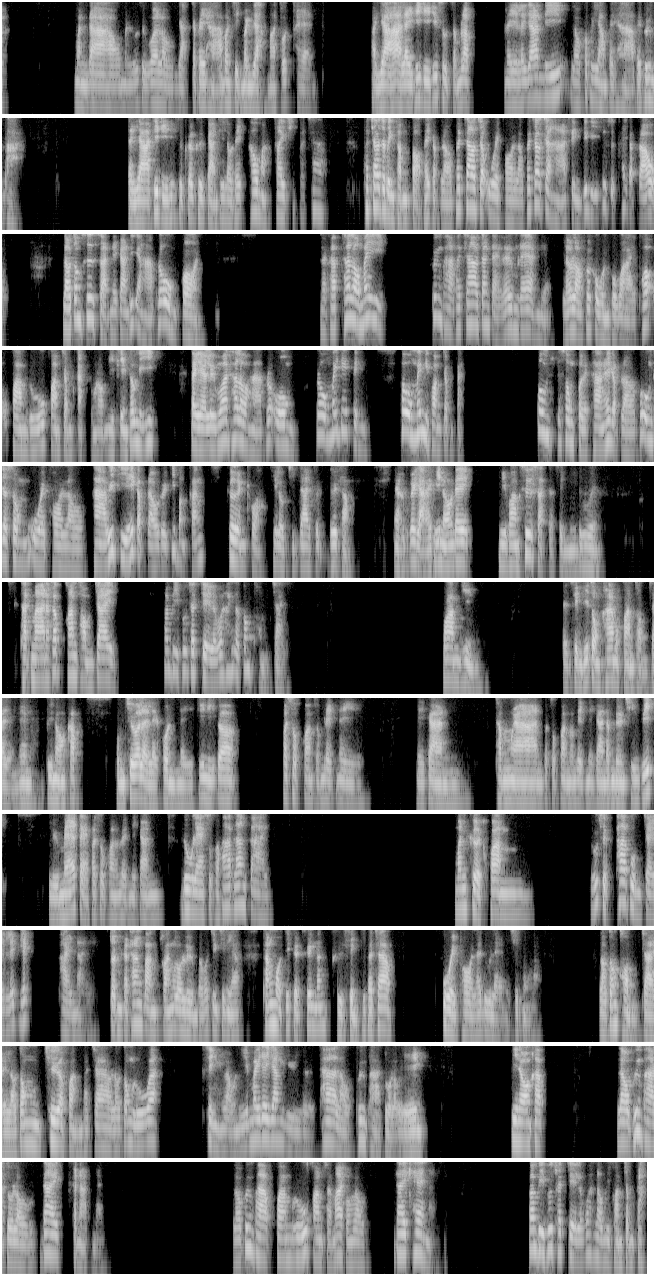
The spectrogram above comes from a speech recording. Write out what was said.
มันดาวมันรู้สึกว่าเราอยากจะไปหาบางสิ่งบางอย่างมาทดแทนยาอะไรที่ดีที่สุดสำหรับในระยะนี้เราก็พยายามไปหาไปพึ่งพาแต่ยาที่ดีที่สุดก็คือการที่เราได้เข้ามาใกล้ชิดพระเจ้า พระเจ้าจะเป็นคำตอบให้กับเรา พระเจ้าจะอวยพรเรา พระเจ้าจะหาสิ่งที่ดีที่สุดให้กับเรา เราต้องซื่อสัตย์ในการที่จะหาพระองค์ก่อนนะครับ ถ้าเราไม่ พึ่งพาพระเจ้าตั้งแต่เริ่มแรกเนี่ยแล้วเราก็กระวนกระวาย เพราะความรู้ความจำกัดของเรามีเพียงเท่านี้ แต่อย่าลืมว่าถ้าเราหาพระองค์พระองค์ไม่ได้เป็น พระองค์ไม่มีความจำกัด พระองค์จะทรงเปิดทางให้กับเรา พระองค์จะทรงอวยพรเราหาวิธีให้กับเราโดยที่บางครั้งเกินกว่าที่เราคิดได้ด้วยซ้ำนะครับก็อยากให้พี่น้องได้มีความซื่อสัตย์กับสิ่งนี้ด้วย ถัดมานะครับ ความถ่อมใจพระบีพูดชัดเจนเลยว่าให้เราต้องถ่อมใจ ความหยิ่ง เป็นสิ่งที่ตรงข้ามกับความถ่อมใจอย่างแน่นอนพี่น้องครับ ผมเชื่อว่าหลาย ๆ คนในที่นี้ก็ประสบความสำเร็จในในการทำงานประสบความสำเร็จในการดำเนินชีวิต หรือแม้แต่ประสบความสำเร็จในการดูแลสุขภาพร่างกาย มันเกิดความรู้สึกภาคภูมิใจเล็ก ๆ ภายในจนกระทั่งบางครั้งเราลืมไปว่าจริง ๆ แล้ว ทั้งหมดที่เกิดขึ้นนั้นคือสิ่งที่พระเจ้า อวยพรและดูแลในชีวิตของเรา เราต้องถ่อมใจเราต้องเชื่อฟังพระเจ้า เราต้องรู้ว่าสิ่งเหล่านี้ไม่ได้ยั่งยืนเลย ถ้าเราพึ่งพาตัวเราเอง พี่น้องครับ เราพึ่งพาตัวเราได้ขนาดไหน เราพึ่งพาความรู้ความสามารถของเราได้แค่ไหนพระบีพูดชัดเจนแล้วว่าเรามีความจำกัด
